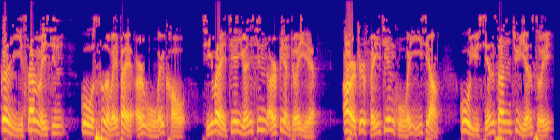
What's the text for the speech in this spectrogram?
艮以三为心，故四为背而五为口。其位皆圆心而变者也。二之肥坚骨为一象，故与咸三俱言随。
